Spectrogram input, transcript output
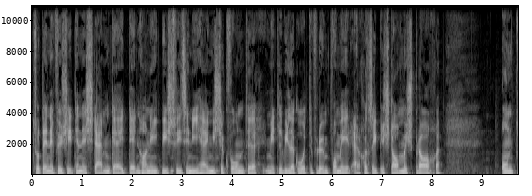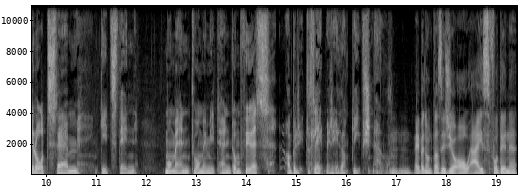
zu den verschiedenen Stämmen geht, dann habe ich beispielsweise einen Einheimischen gefunden, mittlerweile ein guter Freund von mir, er kann sieben Stammessprachen. Und trotzdem gibt es dann Momente, wo man mit Händen und Füßen, aber das lernt man relativ schnell. Eben, und das ist ja auch eines von diesen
